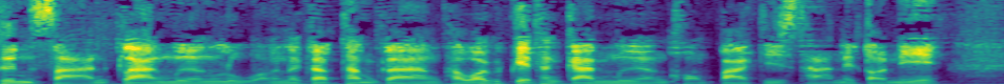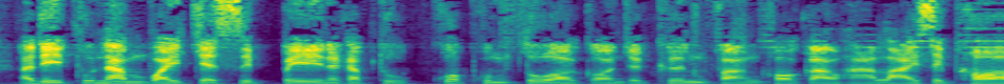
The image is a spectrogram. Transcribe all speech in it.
ขึ้นศาลกลางเมืองหลวงนะครับท่ามกลางภาวะวิกฤตทางการเมืองของปากีสถานในตอนนี้ อดีตผู้นำวัย 70 ปีนะครับถูกควบคุมตัวก่อนจะขึ้นฟังข้อกล่าวหาหลายสิบข้อ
